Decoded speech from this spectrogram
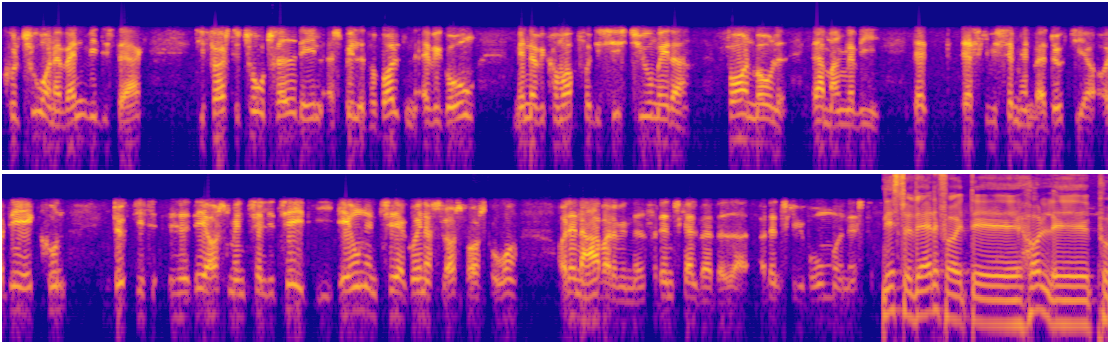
Kulturen er vanvittigt stærk. De første to tredjedel af spillet på bolden er vi gode, men når vi kommer op for de sidste 20 meter foran målet, der mangler vi, der, der skal vi simpelthen være dygtigere. Og det er ikke kun dygtighed, det er også mentalitet i evnen til at gå ind og slås for at score. Og den arbejder vi med, for den skal være bedre, og den skal vi bruge mod næste. Næste, hvad er det for et øh, hold øh, på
